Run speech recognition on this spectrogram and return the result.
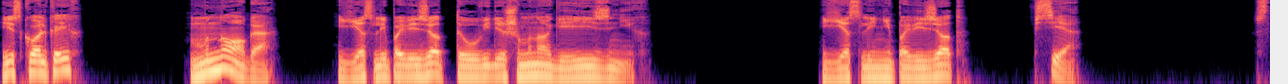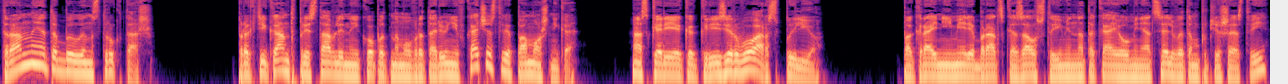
И сколько их? Много. Если повезет, ты увидишь многие из них. Если не повезет, все. Странный это был инструктаж. Практикант, приставленный к опытному вратарю не в качестве помощника, а скорее как резервуар с пылью. По крайней мере, брат сказал, что именно такая у меня цель в этом путешествии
